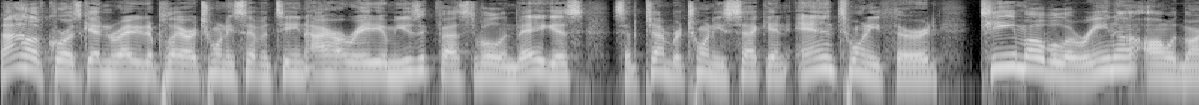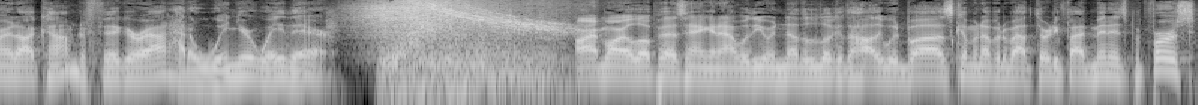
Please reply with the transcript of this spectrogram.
Niall, of course, getting ready to play our 2017 iHeartRadio Music Festival in Vegas, September 22nd and 23rd. T-Mobile Arena, onwithmario.com to figure out how to win your way there. All right, Mario Lopez hanging out with you. Another look at the Hollywood buzz coming up in about 35 minutes. But first,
